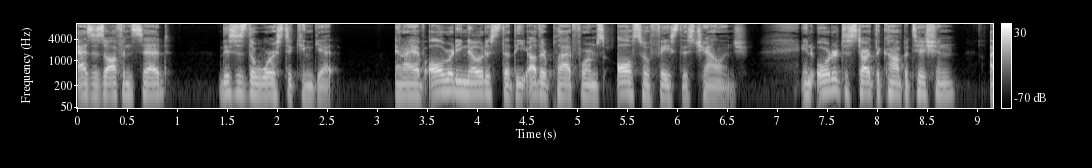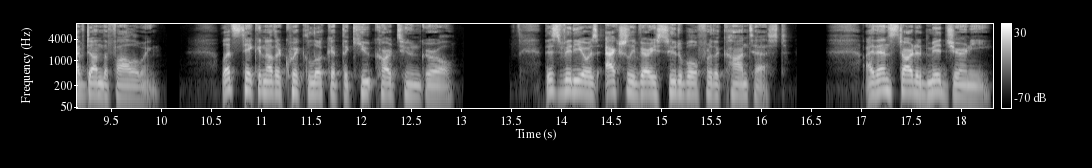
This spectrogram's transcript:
As is often said, this is the worst it can get. And I have already noticed that the other platforms also face this challenge. In order to start the competition, I've done the following. Let's take another quick look at the cute cartoon girl. This video is actually very suitable for the contest. I then started Midjourney,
